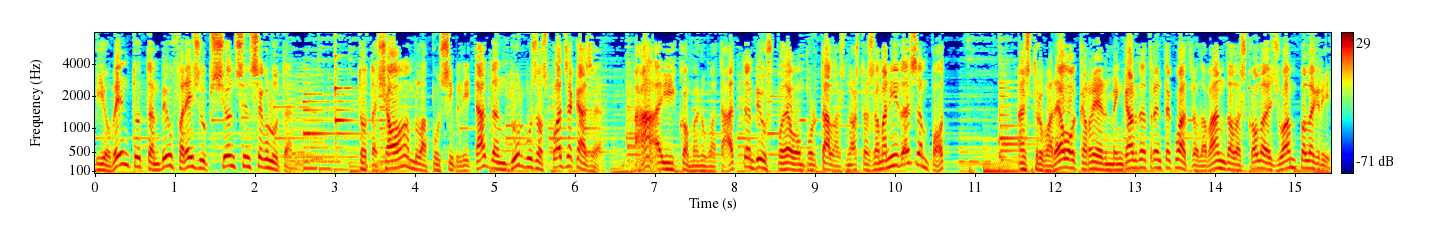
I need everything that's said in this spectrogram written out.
Biovento també ofereix opcions sense gluten. Tot això amb la possibilitat d'endur-vos els plats a casa. Ah, i com a novetat també us podeu emportar les nostres amanides en pot. Ens trobareu al carrer Ermengarda 34 davant de l'escola Joan Pellegrí.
